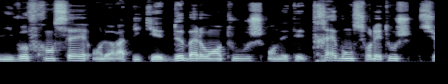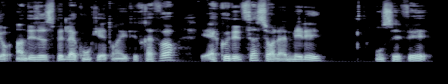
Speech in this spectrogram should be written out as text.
niveau français, on leur a piqué deux ballons en touche, on était très bon sur les touches sur un des aspects de la conquête, on était très fort et à côté de ça sur la mêlée, on s'est fait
